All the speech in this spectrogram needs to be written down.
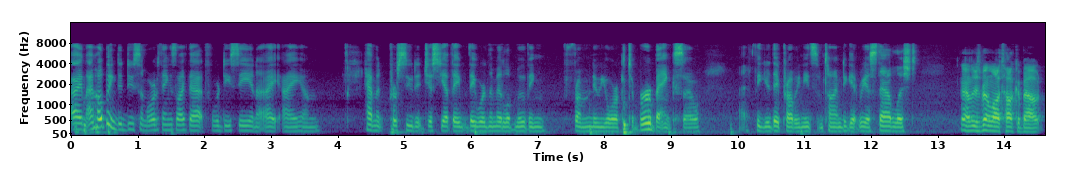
I'm, I'm hoping to do some more things like that for dc and i, I um, haven't pursued it just yet. They, they were in the middle of moving from new york to burbank so I figured they probably need some time to get reestablished. Now, there's been a lot of talk about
